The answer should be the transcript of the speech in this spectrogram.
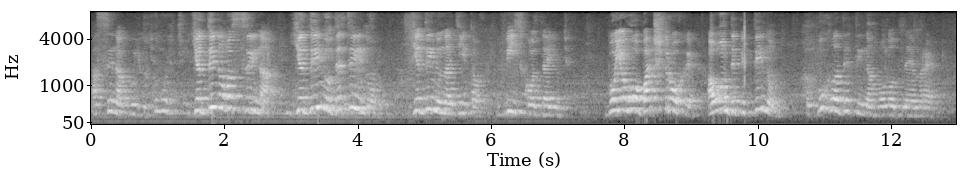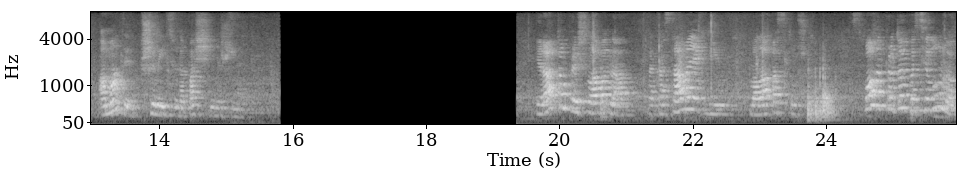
а сина кують. Єдиного сина, єдину дитину, єдину на діток військо віддають. Бо його, бач трохи, а он де під тином опухла дитина голодне мре, а мати пшеницю на пащі не жне. І раптом прийшла вона, така сама, як він, мала пастушка. Спогад про той поцілунок,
